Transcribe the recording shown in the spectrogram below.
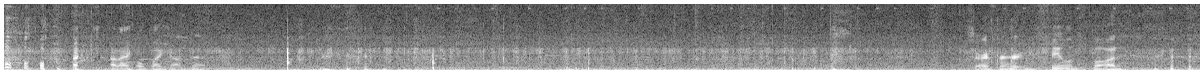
Oh my god, I hope I got that. Sorry for hurting your feelings, bud.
